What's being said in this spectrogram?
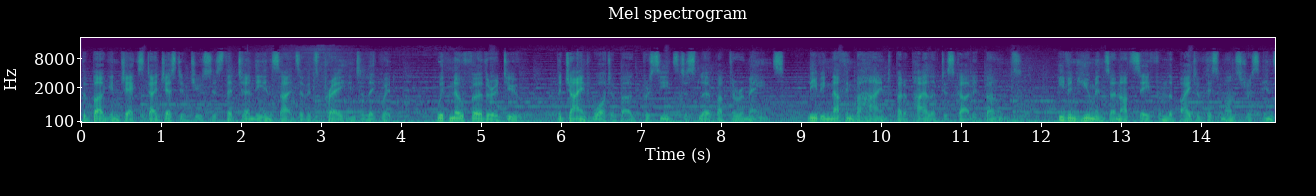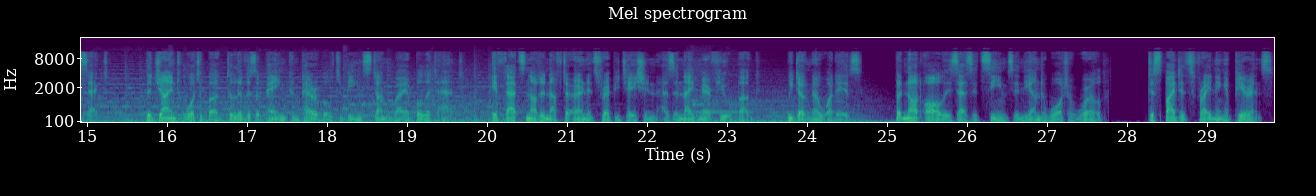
the bug injects digestive juices that turn the insides of its prey into liquid. With no further ado, the giant water bug proceeds to slurp up the remains, leaving nothing behind but a pile of discarded bones. Even humans are not safe from the bite of this monstrous insect. The giant water bug delivers a pain comparable to being stung by a bullet ant. If that's not enough to earn its reputation as a nightmare fuel bug, we don't know what is. But not all is as it seems in the underwater world. Despite its frightening appearance,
